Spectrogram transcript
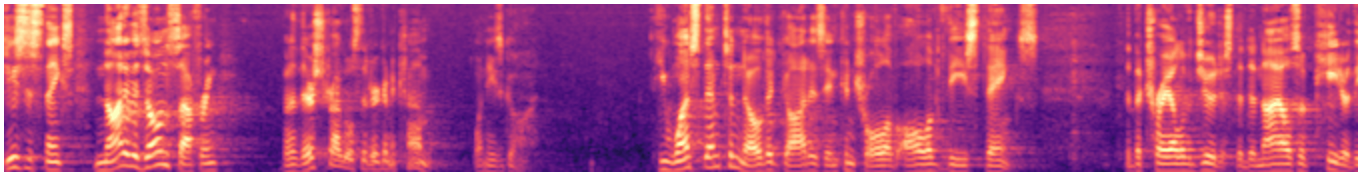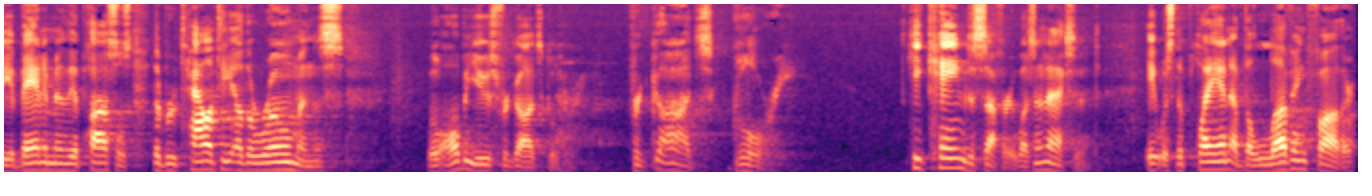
Jesus thinks not of his own suffering, but of their struggles that are going to come when he's gone. He wants them to know that God is in control of all of these things the betrayal of Judas, the denials of Peter, the abandonment of the apostles, the brutality of the Romans will all be used for God's glory. For God's glory. He came to suffer, it wasn't an accident. It was the plan of the loving Father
